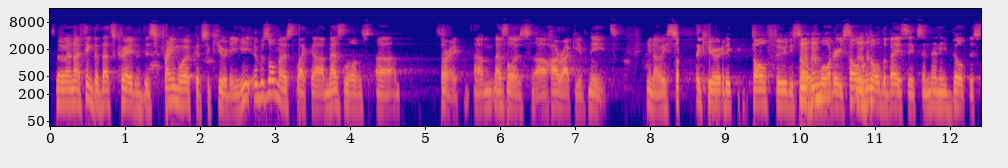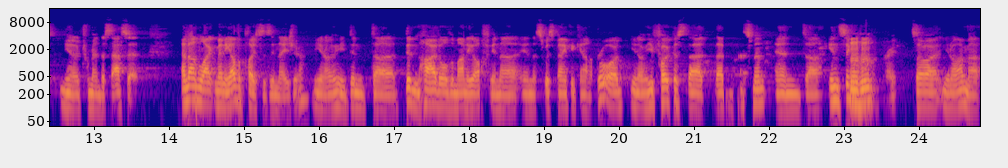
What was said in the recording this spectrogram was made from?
So, and I think that that's created this framework of security. He, it was almost like uh, Maslow's, uh, sorry, um, Maslow's uh, hierarchy of needs. You know, he sold security, he sold food, he sold mm-hmm. water, he sold mm-hmm. all the basics, and then he built this, you know, tremendous asset. And unlike many other places in Asia, you know, he didn't uh, didn't hide all the money off in a in a Swiss bank account abroad. You know, he focused that that investment and uh, in Singapore, mm-hmm. right? So, uh, you know, I'm a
